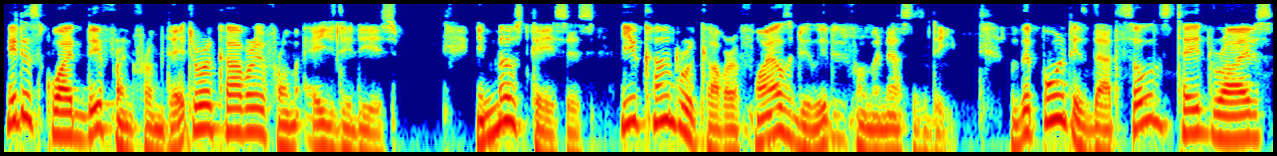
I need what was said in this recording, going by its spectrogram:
it is quite different from data recovery from HDDs. In most cases, you can't recover files deleted from an SSD. The point is that solid-state drives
